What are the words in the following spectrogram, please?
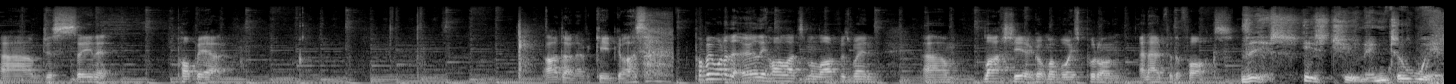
Um, just seeing it pop out I don't have a kid, guys. Probably one of the early highlights of my life was when um, last year I got my voice put on an ad for the Fox. This is Tune In to Win.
